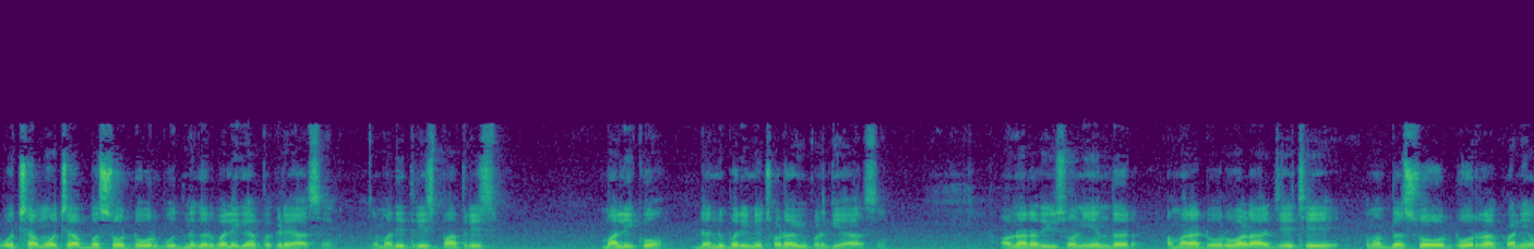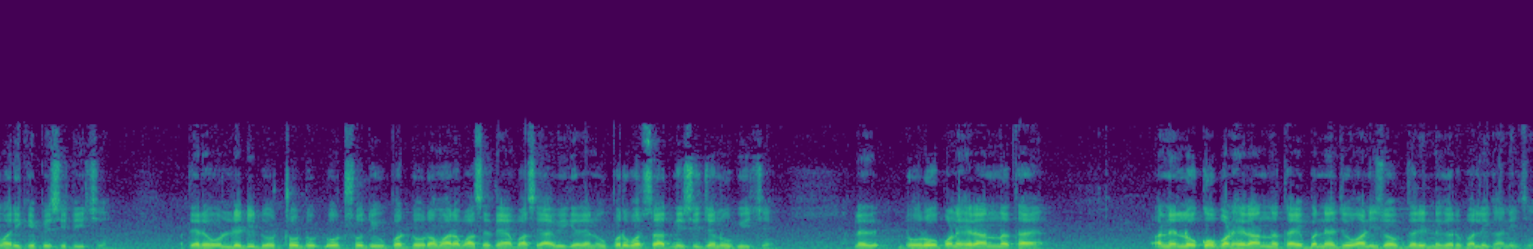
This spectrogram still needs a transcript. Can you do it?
ઓછામાં ઓછા બસો ઢોર ભૂત નગરપાલિકા પકડ્યા હશે. એમાંથી ત્રીસ પાંત્રીસ માલિકો દંડ ભરીને છોડાવી પણ ગયા હશે. આવનારા દિવસોની અંદર અમારા ઢોરવાળા જે છે, એમાં બસો ઢોર રાખવાની અમારી કેપેસિટી છે. અત્યારે ઓલરેડી દોઢસો દોઢસોથી ઉપર ઢોર અમારા પાસે ત્યાં પાસે આવી ગયા અને ઉપર વરસાદની સિઝન ઊભી છે. એટલે ઢોરો પણ હેરાન ન થાય અને લોકો પણ હેરાન ન થાય. બંને જોવાની જવાબદારી નગરપાલિકાની છે.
